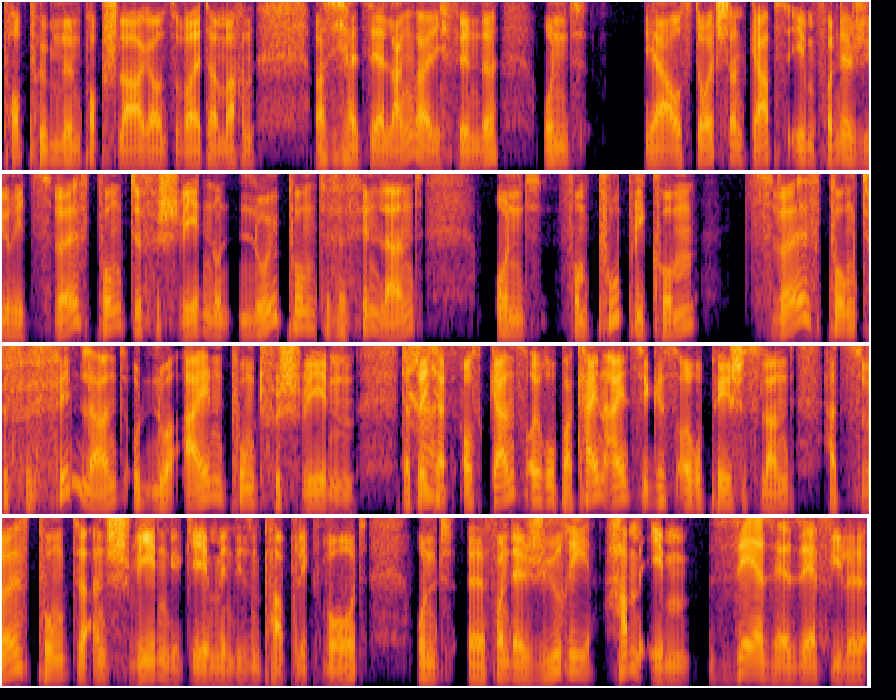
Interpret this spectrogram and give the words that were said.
Pop-Hymnen, Popschlager und so weiter machen, was ich halt sehr langweilig finde. Und ja, aus Deutschland gab es eben von der Jury zwölf Punkte für Schweden und null Punkte für Finnland. Und vom Publikum zwölf Punkte für Finnland und nur einen Punkt für Schweden. Tatsächlich Krass. hat aus ganz Europa kein einziges europäisches Land hat zwölf Punkte an Schweden gegeben in diesem Public Vote. Und äh, von der Jury haben eben sehr, sehr, sehr viele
